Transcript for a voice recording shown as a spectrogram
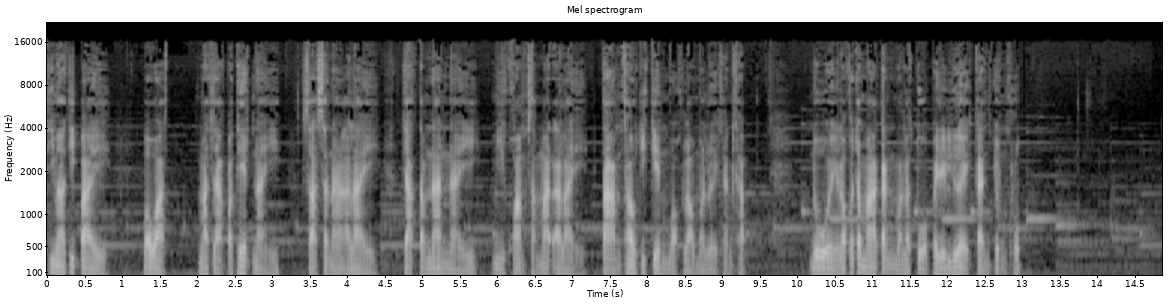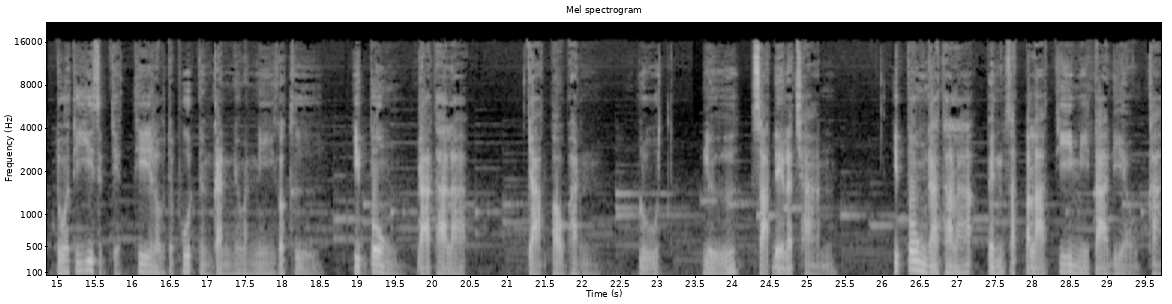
ที่มาที่ไป ประวัติมาจากประเทศไหน ศาสนาอะไร จากตำนานไหนมีความสามารถอะไร ตามเท่าที่เกมบอกเรามาเลยกันครับ โดยเราก็จะมากันวันละตัวไปเรื่อยๆ กันจนครบ ตัวที่ 27 ที่เราจะพูดถึงกันในวันนี้ก็คืออิปงดาทาระ จากเผ่าพันธุ์รูทหรือสัตว์เดรัจฉาน อิปงดาทาระเป็นสัตว์ประหลาดที่มีตาเดียวขา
